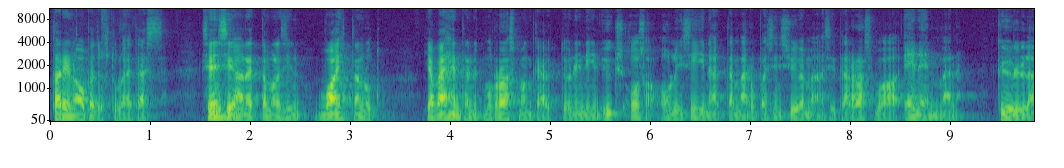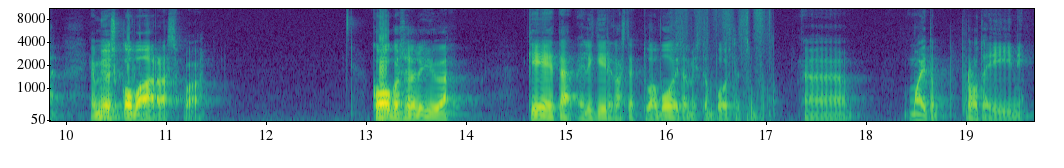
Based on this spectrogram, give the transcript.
tarina opetus tulee tässä. Sen sijaan, että mä olisin vaihtanut ja vähentänyt mun rasvan käyttöä, niin yksi osa oli siinä, että mä rupesin syömään sitä rasvaa enemmän, kyllä, ja myös kovaa rasvaa. Kookosöljyä, keetä, eli kirkastettua voita, mistä on poistettu maitoproteiini,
